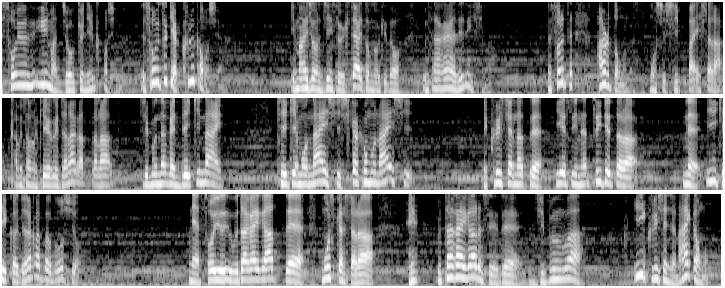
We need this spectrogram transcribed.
そういう今状況にいるかもしれない。でそういう時は来るかもしれない。今以上の人生を生きたいと思うけど疑いが出てきてしまう。それってあると思うんです。もし失敗したら神様の計画じゃなかったら自分なんかにできない。経験もないし資格もないし。クリスチャンになってイエスについていったらねいい結果じゃなかったらどうしよう。ねそういう疑いがあってもしかしたらえ疑いがあるせいで自分はいいクリスチャンじゃないかもと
